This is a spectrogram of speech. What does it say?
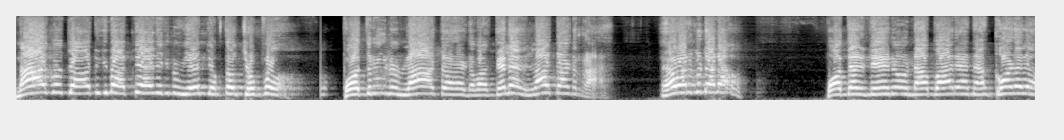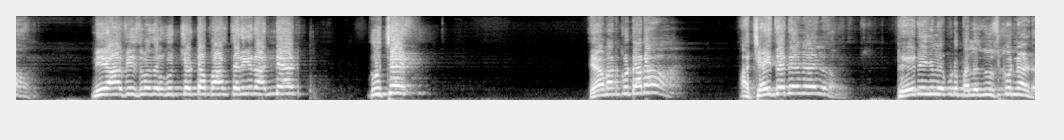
నాకు అడిగిన అన్యాయానికి నువ్వు ఏం చెప్తావు చెప్పు. పొద్దున నువ్వు లా మాకు తెలియదు. లా అంటాడరా ఏమనుకుంటాను పొద్దున నేను నా భార్య నా కోడలు నీ ఆఫీస్ ముందర కూర్చుంటా మాకు జరిగిన అన్యాయం. నువ్వు చేయి. ఏమనుకుంటాను ఆ చైతన్య వేలు. ట్రైనింగ్లో ఇప్పుడు మళ్ళీ చూసుకున్నాడు.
